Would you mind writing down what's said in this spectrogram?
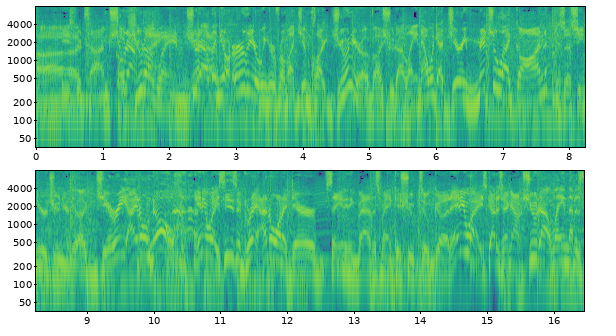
Uh, Eastern time. called Shootout Lane. Shootout Yeah. Lane. You know, earlier we heard from uh, Jim Clark Jr. of uh, Shootout Lane. Now we got Jerry Miculek on. Is that senior or junior? Uh, Jerry? I don't know. Anyways, he's a great. I don't want to dare say anything bad. This man can shoot too good. Anyways, Wednesdays. Got to check out Shootout Lane. That is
